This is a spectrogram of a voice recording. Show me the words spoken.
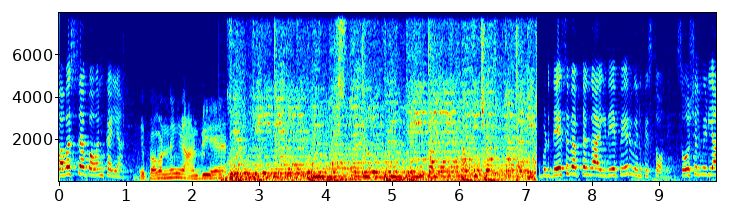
పవర్ స్టార్ పవన్ కళ్యాణ్ ఈ పవన్ని ఆంధీ ఇప్పుడు దేశవ్యాప్తంగా ఇదే పేరు వినిపిస్తోంది. Social media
